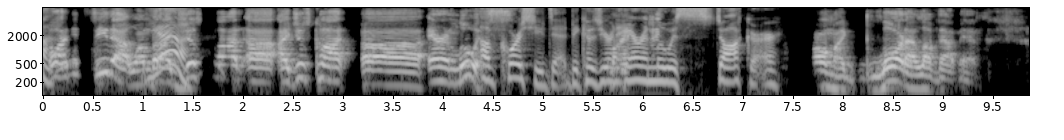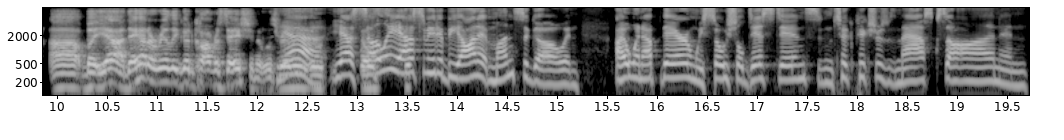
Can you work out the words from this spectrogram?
Oh, I didn't see that one, but Yeah. I just caught. Uh, I just caught uh, Aaron Lewis. Of course you did because you're an My- Aaron Lewis stalker. Oh my lord, I love that man. Uh, but yeah, they had a really good conversation. It was really. yeah, it- yeah. so- Sully asked me to be on it months ago, and I went up there and we social distanced and took pictures with masks on, and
